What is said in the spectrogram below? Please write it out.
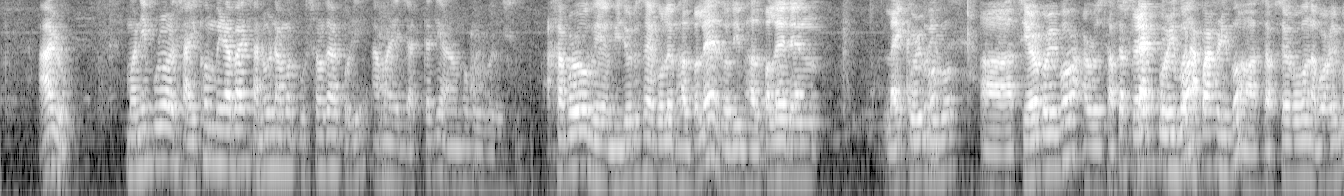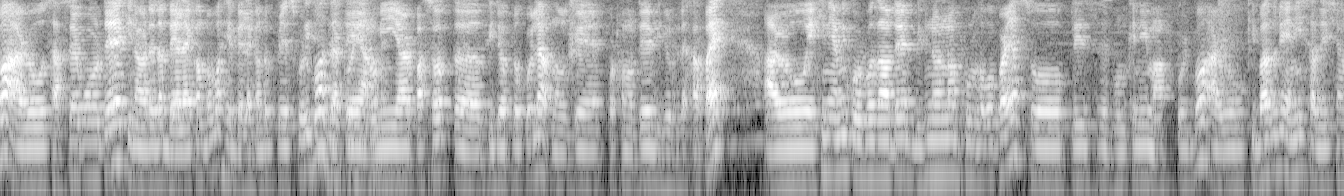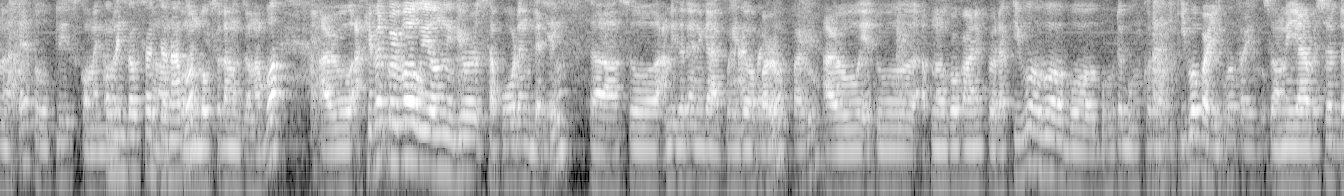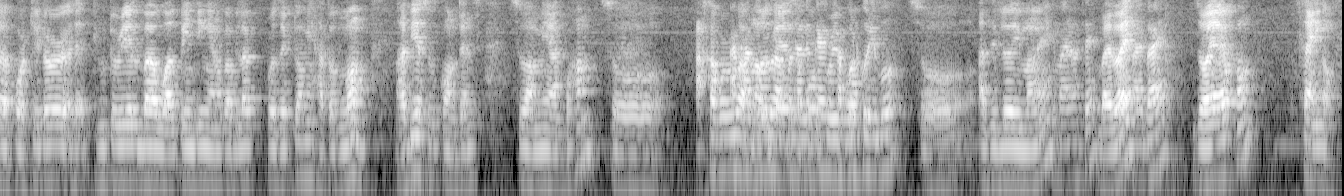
আৰু মণিপুৰৰ চাৰিখম মীৰাবাই চানুৰ নামত উচৰ্গা কৰি আমাৰ এই যাত্ৰাটি আৰম্ভ কৰিব লৈছোঁ। আশা কৰোঁ ভিডিঅ'টো চাই ক'লে ভাল পালে। যদি ভাল পালে দেন লাইক কৰিব। শ্বেয়াৰ কৰিব আৰু ছাবস্ক্ৰাইব কৰিব নাপাহৰিব। ছাবস্ক্ৰাইব কৰিব নাপাহৰিব আৰু ছাবস্ক্ৰাইব কৰোঁতে কিনাৰতে এটা বেল আইকন পাব। সেই বেল আইকনটো প্ৰেছ কৰিব যাতে। আমি ইয়াৰ পাছত ভিডিঅ' আপলোড কৰিলে আপোনালোকে প্ৰথমতে ভিডিঅ'টো দেখা পায়। আৰু এইখিনি আমি কৰিব যাওঁতে বিভিন্ন ধৰণৰ ভুল হ'ব পাৰে চ' প্লিজ ভুলখিনি মাফ কৰিব। আৰু কিবা যদি এনি ছাজেশ্যন আছে ত' প্লিজ কমেণ্ট Comment box ত জনাব। কমেণ্ট বক্সত আমাক জনাব। আৰু আশীৰ্বাদ কৰিব we all need your support and blessings so' আমি যাতে এনেকৈ আগবাঢ়ি যাব পাৰোঁ। আৰু এইটো আপোনালোকৰ কাৰণে প্ৰডাক্টিভো হ'ব বহুতে বহুত কথা শিকিব পাৰিব। শিকিব পাৰিব। চ' আমি ইয়াৰ পিছত পৰ্ট্ৰেটৰ টিউটৰিয়েল বা ৱাল পেইণ্টিং এনেকুৱাবিলাক প্ৰজেক্টটো আমি হাতত ল'ম। ভাবি আছোঁ কণ্টেণ্টছ চ' আমি আগবঢ়াম। চ' আশা কৰোঁ আপোনালোকে আপোনালোকে ছাপৰ্ট কৰিব। চ' আজিলৈ ইমানে বাই বাই বাই বাই জয় অসম চাইনিং অফ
